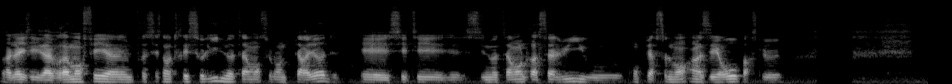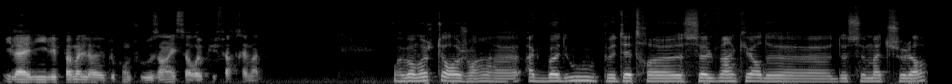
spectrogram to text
Voilà, il a vraiment fait euh, une prestation très solide, notamment selon de période. Et c'était, c'est notamment grâce à lui qu'on perd seulement 1-0 parce que il a est pas mal de contre toulousain et ça aurait pu faire très mal. Ouais, bon, moi je te rejoins. Euh, Akbadou, peut-être euh, seul vainqueur de, ce match-là.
